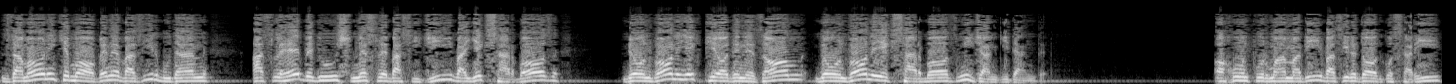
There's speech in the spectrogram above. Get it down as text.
زمانی که معاون وزیر بودن اسلحه به دوش مثل بسیجی و یک سرباز به عنوان یک پیاده نظام به عنوان یک سرباز می جنگیدند. آخوند پور محمدی وزیر دادگستری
